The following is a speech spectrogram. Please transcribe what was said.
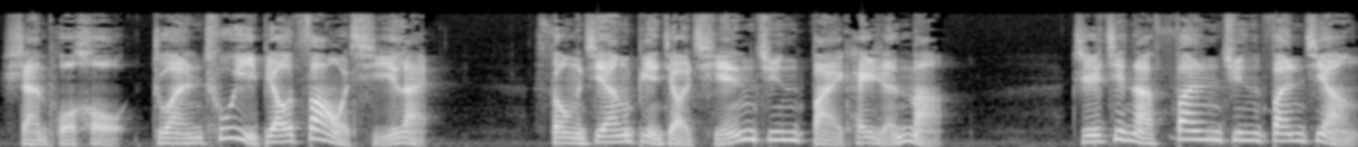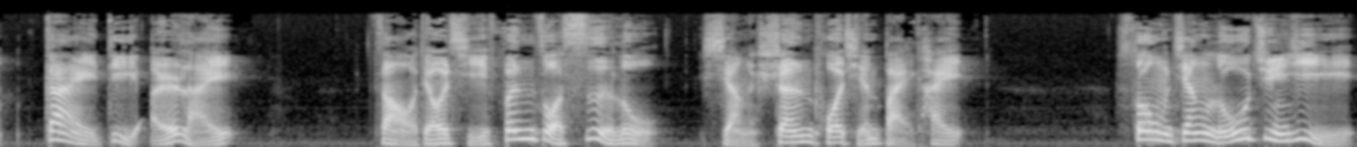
山坡后转出一标皂旗来，宋江便叫前军摆开人马。只见那番军番将盖地而来，皂雕旗分作四路向山坡前摆开。宋江、卢俊义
